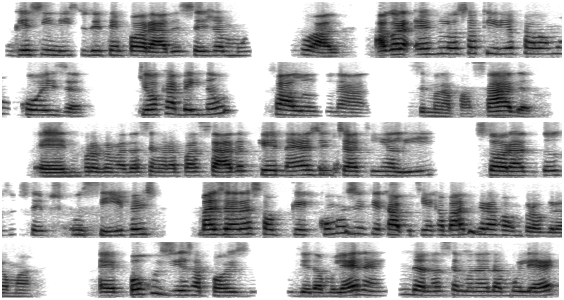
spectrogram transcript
com que esse início de temporada seja muito pontuado. Agora, Evelyn, eu só queria falar uma coisa que eu acabei não falando na semana passada, é, no programa da semana passada, porque né, a gente já tinha ali estourado todos os tempos possíveis, mas era só porque, como a gente tinha acabado de gravar um programa é, poucos dias após o Dia da Mulher, né, ainda na Semana da Mulher,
